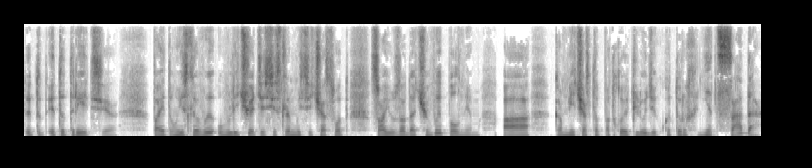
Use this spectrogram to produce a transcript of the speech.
это, это третье. Поэтому, если вы увлечетесь, если мы сейчас вот свою задачу выполним, а ко мне часто подходят люди, у которых нет сада,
